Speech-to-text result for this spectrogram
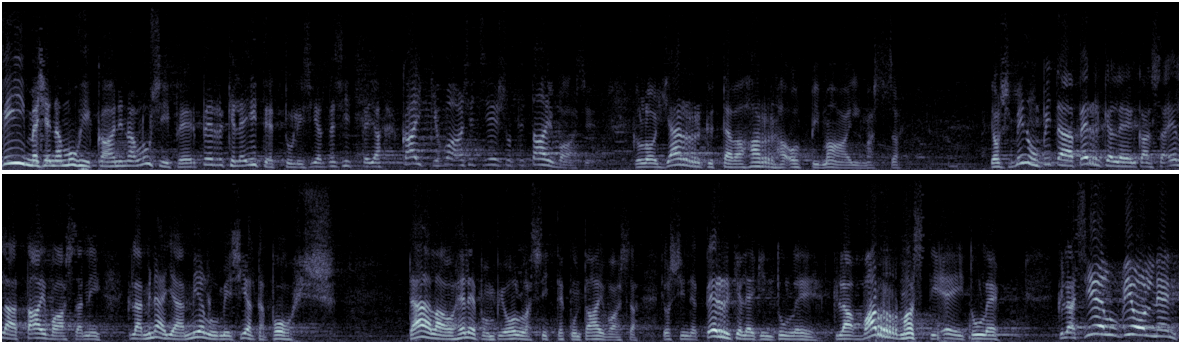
viimeisenä muhikaanina Lucifer, perkele itse tuli sieltä sitten ja kaikki vaan sitten seisotti taivaaseen. Kyllä on järkyttävä harha oppi maailmassa. Jos minun pitää perkeleen kanssa elää taivaassa, niin kyllä minä jään mieluummin sieltä pois. Täällä on helpompi olla sitten kuin taivaassa, jos sinne perkelekin tulee. Kyllä varmasti ei tule. Kyllä sielun vihollinen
